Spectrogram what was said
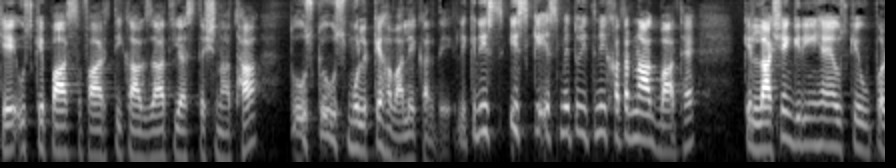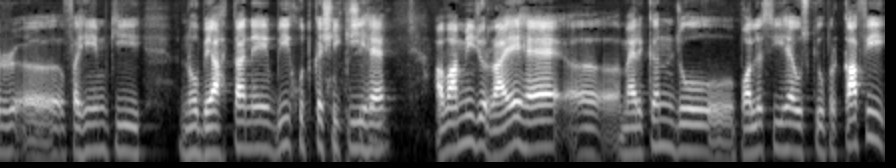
कि उसके पास सफारती कागजात या इस्तना था तो उसको उस मुल्क के हवाले कर दे। लेकिन इस इस केस में तो इतनी ख़तरनाक बात है कि लाशें गिरी हैं उसके ऊपर फ़हीम की नोब्याहता ने भी खुदकशी की है। अवामी जो राय है अमेरिकन जो पॉलिसी है उसके ऊपर काफ़ी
